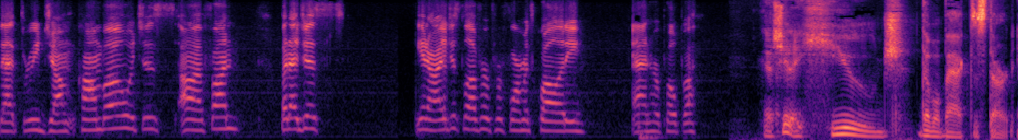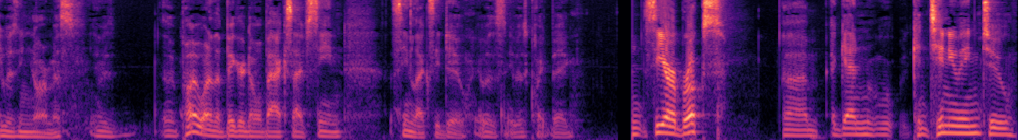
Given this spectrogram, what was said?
that three jump combo, which is uh, fun. But I just, you know, I just love her performance quality and her popa. Yeah, she had a huge double back to start. It was enormous. It was uh, probably one of the bigger double backs I've seen seen Lexi do. It was it was quite big. Sierra Brooks, um, again, continuing to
